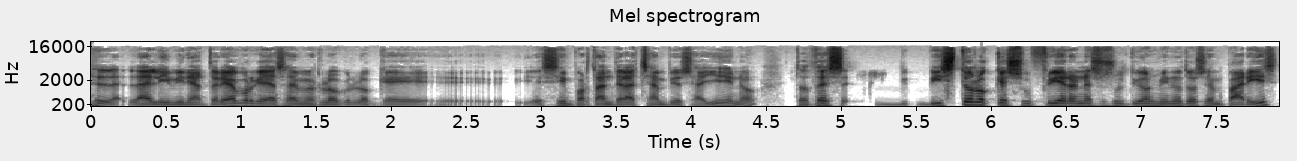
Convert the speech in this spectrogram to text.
la eliminatoria porque ya sabemos lo, lo, que eh, es importante la Champions allí, ¿no? Entonces, visto lo que sufrieron esos últimos minutos en París,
